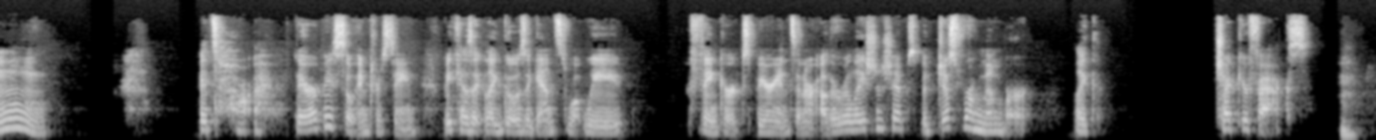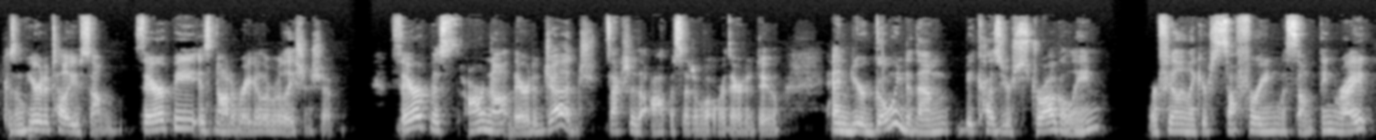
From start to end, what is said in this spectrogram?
Mm. It's hard. Therapy is so interesting because it like goes against what we think or experience in our other relationships. But just remember, like, check your facts because I'm here to tell you some. Therapy is not a regular relationship. Therapists are not there to judge. It's actually the opposite of what we're there to do. And you're going to them because you're struggling or feeling like you're suffering with something, right?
